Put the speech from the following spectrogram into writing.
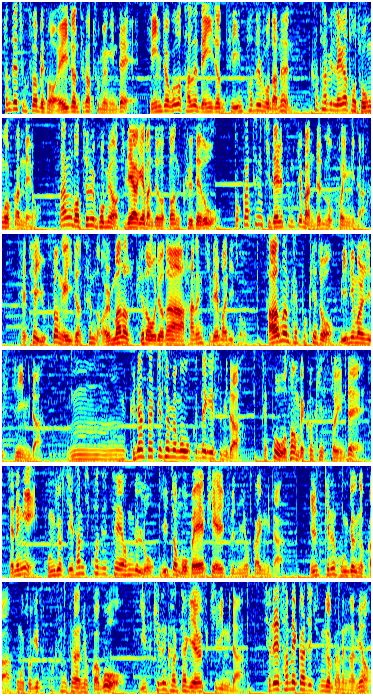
현재 죽섭에서 에이전트가 두 명인데 개인적으로 다른 에이전트인 퍼즐보다는 칸타빌레가 더 좋은 것 같네요. 딱 머틀을 보며 기대하게 만들었던 그대로 똑같은 기대를 품게 만든 노퍼입니다. 대체 육성 에이전트는 얼마나 좋게 나오려나 하는 기대만이죠. 다음은 배포캐조 미니멀리스트입니다. 음... 그냥 짧게 설명하고 끝내겠습니다. 배포 5성 메카캐스터인데 재능이 공격 시 30%의 확률로 1.5배의 피해를 주는 효과입니다. 1스킬은 공격력과 공속이 소폭 상승한 효과고 2스킬은 강타 계열 스킬입니다. 최대 3회까지 충전 가능하며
